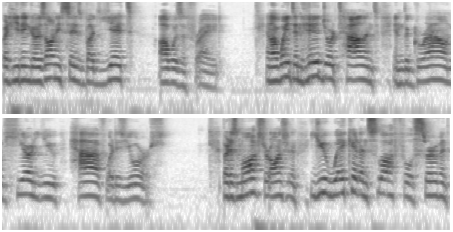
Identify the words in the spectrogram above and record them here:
But he then goes on, he says, But yet I was afraid. And I went and hid your talent in the ground. Here you have what is yours. But his master answered him, You wicked and slothful servant,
